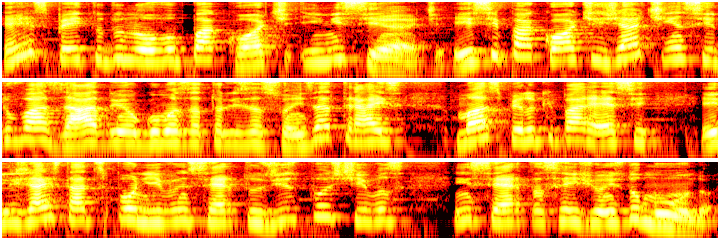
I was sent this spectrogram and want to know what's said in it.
é a respeito do novo pacote iniciante. Esse pacote já tinha sido vazado em algumas atualizações atrás, mas pelo que parece, ele já está disponível em certos dispositivos em certas regiões do mundo.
